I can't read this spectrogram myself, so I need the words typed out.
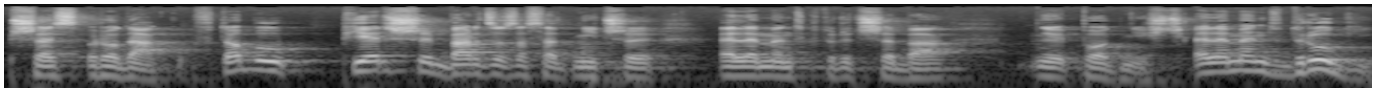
przez rodaków. To był pierwszy bardzo zasadniczy element, który trzeba y, podnieść. Element drugi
